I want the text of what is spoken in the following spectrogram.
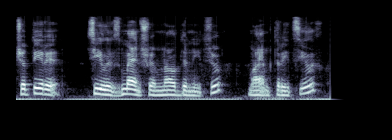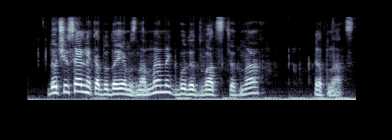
4 цілих зменшуємо на одиницю, маємо 3 цілих. До чисельника додаємо знаменник, буде 21 15.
